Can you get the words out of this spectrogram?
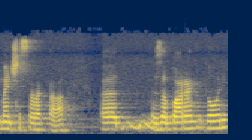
менше 40 е, за барель доларів.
